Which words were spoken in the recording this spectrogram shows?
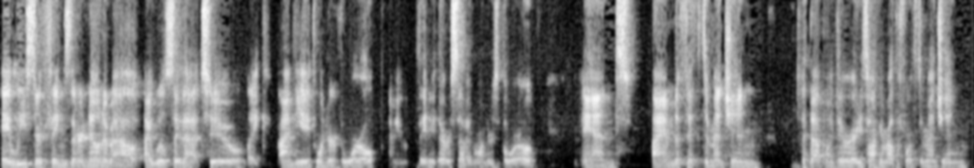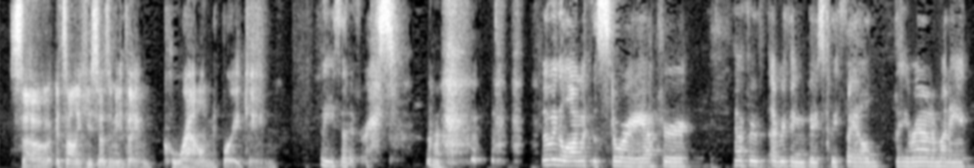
at least are things that are known about. I will say that too. Like I'm the eighth wonder of the world. I mean, they knew there were seven wonders of the world, and I am the fifth dimension. At that point, they were already talking about the fourth dimension. So it's not like he says anything groundbreaking. He said it first. Moving along with the story, after after everything basically failed, they ran out of money.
